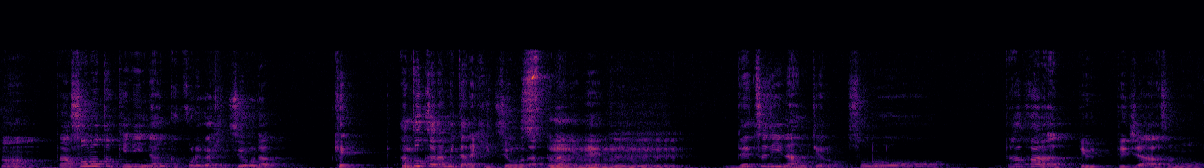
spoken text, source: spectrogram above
うん。だその時になんかこれが必要だ。けうん。後から見たら必要だっただけで、別になんていうの？そのだからって言ってじゃあその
